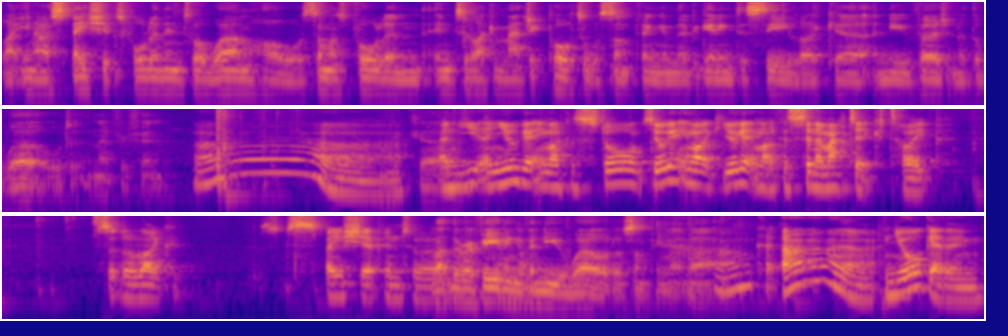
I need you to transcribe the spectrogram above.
like you know a spaceship's fallen into a wormhole or someone's fallen into like a magic portal or something and they're beginning to see like a, a new version of the world and everything. Ah. Like, uh, and you and you're getting like a storm. So you're getting like you're getting like a cinematic type, sort of like spaceship into a Like the revealing of a new world or something like that. Okay. Ah, and you're getting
